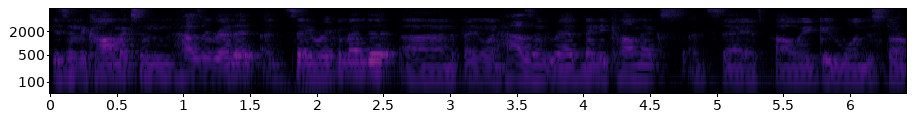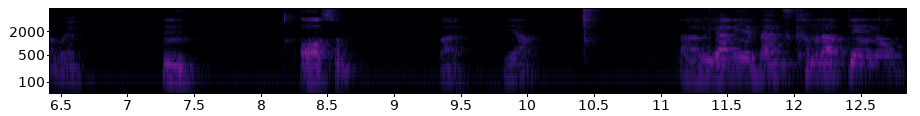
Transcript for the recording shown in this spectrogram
is into comics and hasn't read it, I'd say recommend it. Uh, and if anyone hasn't read many comics, I'd say it's probably a good one to start with. Hmm. Awesome. But yeah. Uh, we got any events coming up, Daniel?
